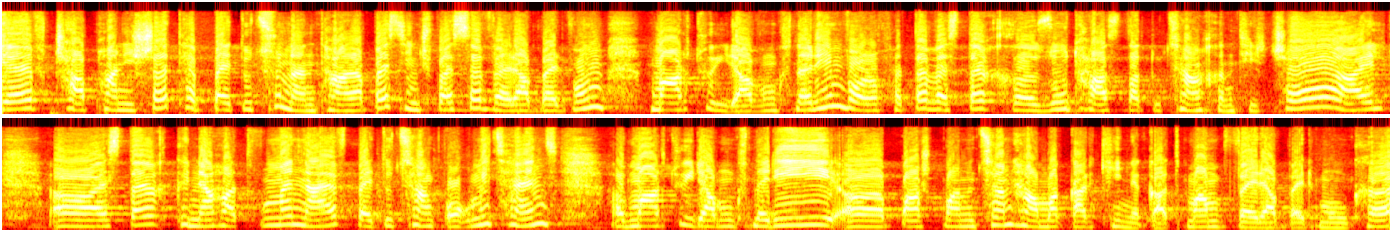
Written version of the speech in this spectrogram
եւ չափանիշ է թե պետությունը ընդհանրապես ընդհանրապես ինչպես է վերաբերվում մարդու իրավունքներին, որովհետև այստեղ զուտ հաստատության խնդիր չէ, այլ այստեղ գնահատվում է նաև պետության կողմից հենց մարդու իրավունքների պաշտպանության համակարգի նկատմամբ վերաբերմունքը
